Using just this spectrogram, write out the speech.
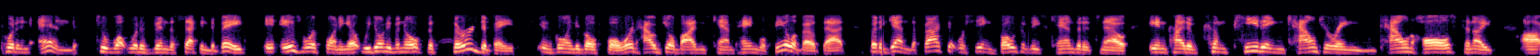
put an end to what would have been the second debate. It is worth pointing out we don't even know if the third debate is going to go forward, how Joe Biden's campaign will feel about that. But again, the fact that we're seeing both of these candidates now in kind of competing, countering town halls tonight uh,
